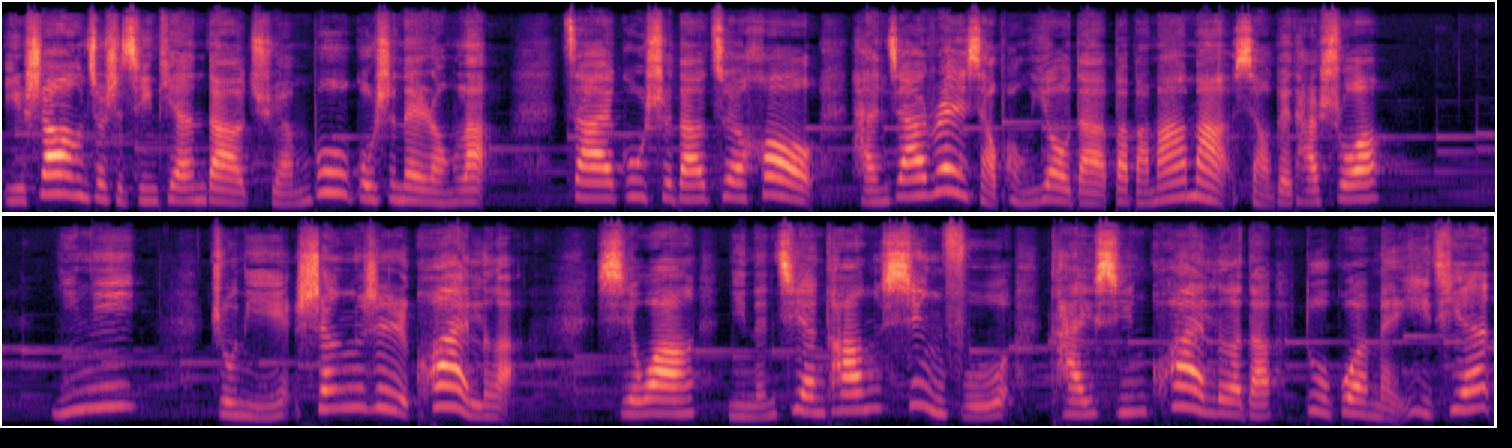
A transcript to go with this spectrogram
以上就是今天的全部故事内容了。在故事的最后，韩佳瑞小朋友的爸爸妈妈想对他说：“妮妮，祝你生日快乐！”希望你能健康、幸福、开心、快乐地度过每一天。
